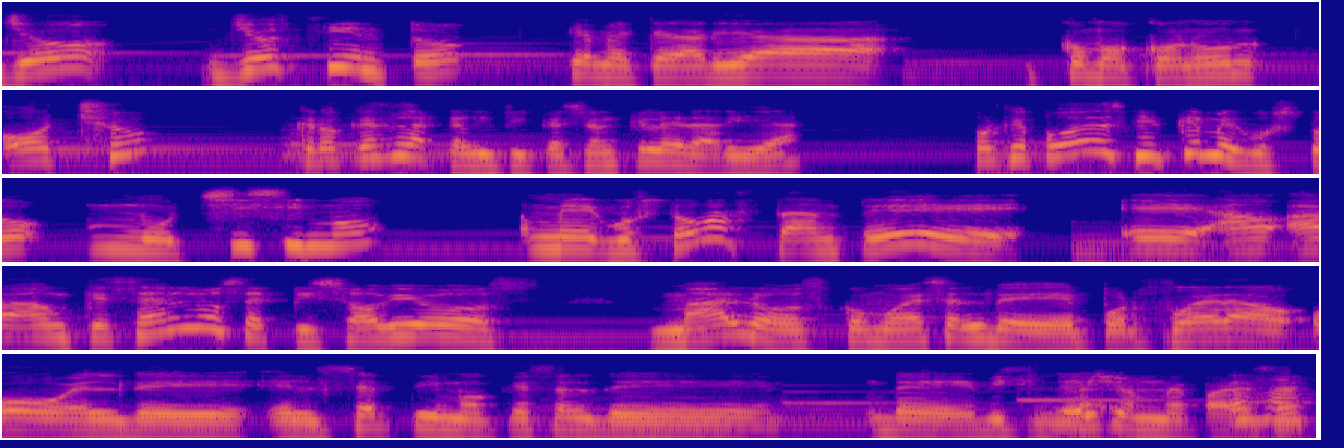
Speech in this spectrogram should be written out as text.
Yo, yo siento que me quedaría como con un 8. Creo que es la calificación que le daría. Porque puedo decir que me gustó muchísimo. Me gustó bastante. Eh, aunque sean los episodios malos, como es el de Por Fuera o, el de el séptimo, que es el de, de Visitation, me parece.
